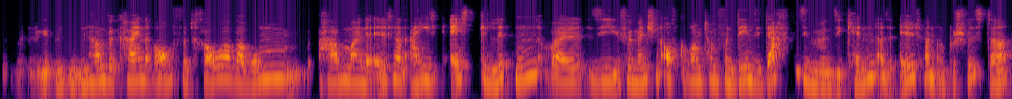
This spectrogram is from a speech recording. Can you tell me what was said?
haben wir keinen Raum für Trauer? Warum haben meine Eltern eigentlich echt gelitten, weil sie für Menschen aufgeräumt haben, von denen sie dachten, sie würden sie kennen, also Eltern und Geschwister,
